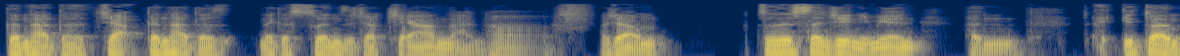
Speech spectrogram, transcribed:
跟他的家跟他的那个孙子叫迦南哈，我想这是圣经里面很。一段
